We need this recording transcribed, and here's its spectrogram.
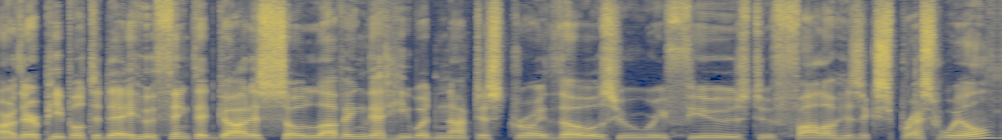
Are there people today who think that God is so loving that he would not destroy those who refuse to follow his express will?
